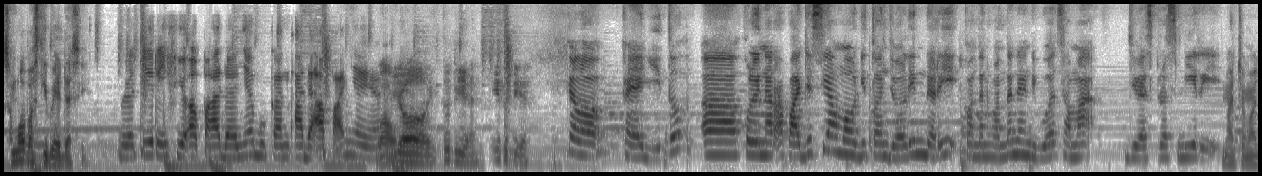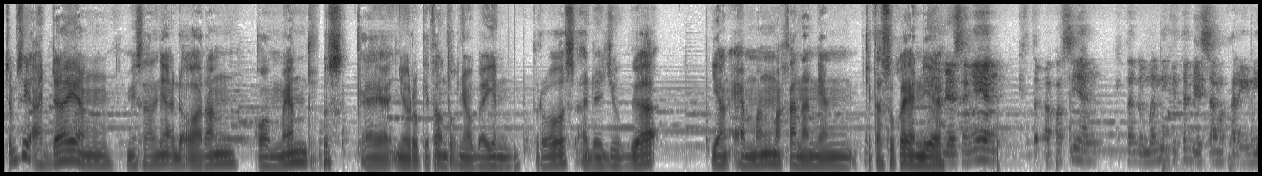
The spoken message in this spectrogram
semua pasti beda sih. Berarti review apa adanya bukan ada apanya ya? Wow. yo itu dia, itu dia. Kalau kayak gitu, eh, kuliner apa aja sih yang mau ditonjolin dari konten-konten yang dibuat sama JS Bros sendiri? Macam-macam sih ada yang misalnya ada orang komen terus kayak nyuruh kita untuk nyobain. Terus ada juga yang emang makanan yang kita suka yang dia. Biasanya yang kita apa sih yang kita demen nih kita biasa makan ini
